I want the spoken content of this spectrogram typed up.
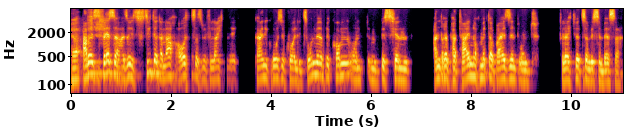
Ja. Aber es ist besser. Also es sieht ja danach aus, dass wir vielleicht eine, keine große Koalition mehr bekommen und ein bisschen andere Parteien noch mit dabei sind und vielleicht wird es ein bisschen besser.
